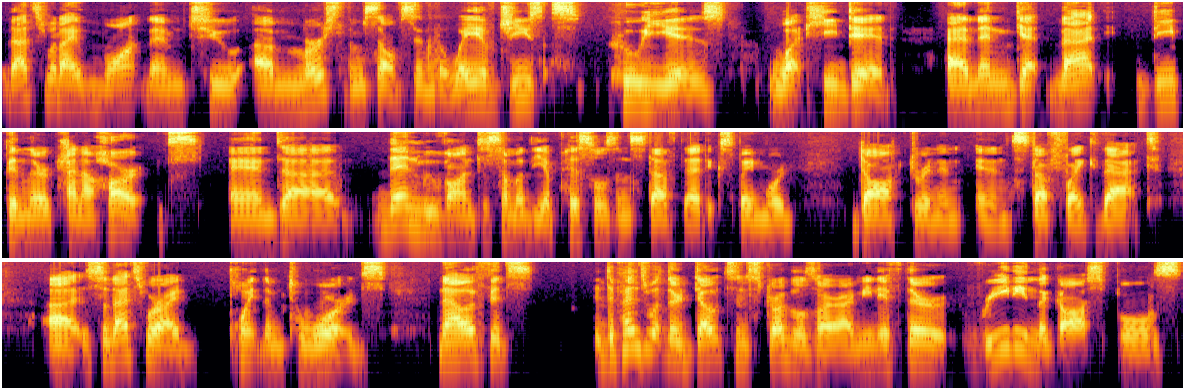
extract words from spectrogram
that's what I want them to immerse themselves in the way of Jesus, who he is, what he did, and then get that deep in their kind of hearts and uh, then move on to some of the epistles and stuff that explain more doctrine and, and stuff like that. Uh, so that's where I'd point them towards. Now, if it's, it depends what their doubts and struggles are. I mean, if they're reading the Gospels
